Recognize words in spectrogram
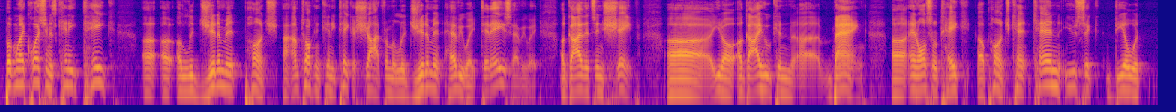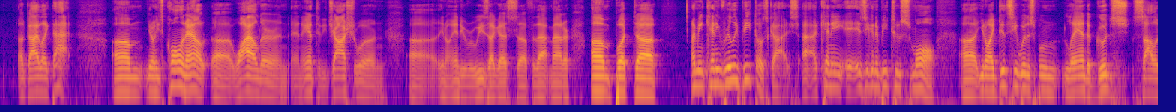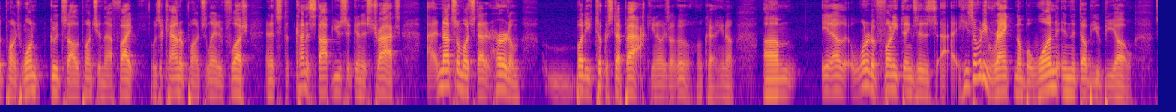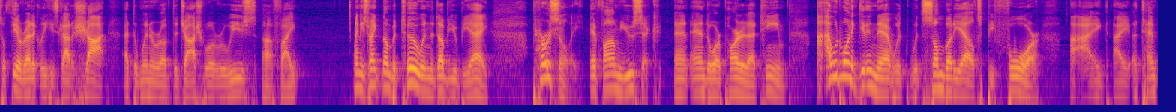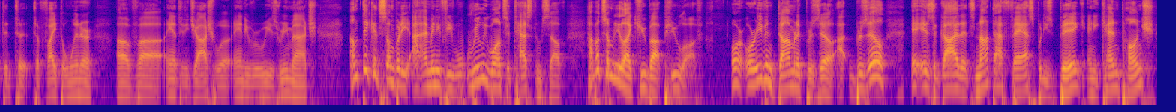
but my question is, can he take a, a, legitimate punch. I'm talking, can he take a shot from a legitimate heavyweight, today's heavyweight, a guy that's in shape, uh, you know, a guy who can uh, bang uh, and also take a punch? Can can Usyk deal with a guy like that? Um, you know, he's calling out uh, Wilder and, and Anthony Joshua and uh, you know Andy Ruiz, I guess, uh, for that matter. Um, but I mean, can he really beat those guys? Uh, can he? Is he going to be too small? Uh, you know, I did see Witherspoon land a good, solid punch. One good, solid punch in that fight. It was a counter punch, landed flush, and it's kind of stopped Usyk in his tracks. Uh, not so much that it hurt him, but he took a step back. You know, he's like, oh, okay. You know, um, you know, one of the funny things is uh, he's already ranked number one in the WBO, so theoretically he's got a shot at the winner of the Joshua Ruiz uh, fight. And he's ranked number two in the WBA. Personally, if I'm Usyk and, and or part of that team, I would want to get in there with, with somebody else before I I attempted to, to fight the winner of uh, Anthony Joshua Andy Ruiz rematch. I'm thinking somebody. I mean, if he really wants to test himself, how about somebody like Kubrat Pulev? or or even Dominic Breazeale? Uh, Breazeale is a guy that's not that fast, but he's big and he can punch.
